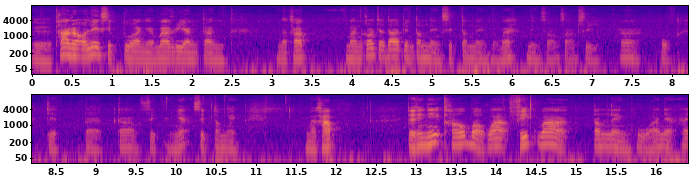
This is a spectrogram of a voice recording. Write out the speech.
เออถ้าเราเอาเลข 10 ตัวเนี่ยมาเรียงกันนะครับ มันก็จะได้เป็นตำแหน่ง 10 ตำแหน่งถูกไหมหนึ่งสองสามสี่ห้าหกเจ็ดแปดเก้าสิบอย่างเงี้ยสิบตำแหน่งนะครับ แต่ทีนี้เขาบอกว่าฟิกว่าตำแหน่งหัวเนี่ยให้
